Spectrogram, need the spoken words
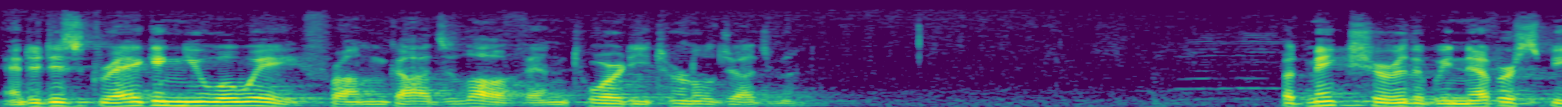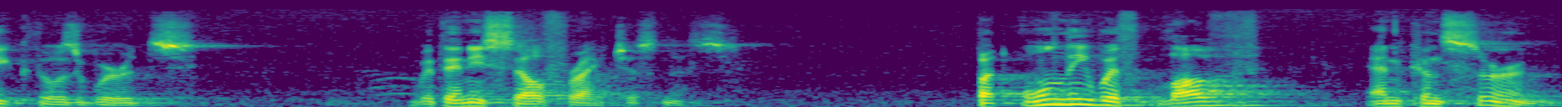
And it is dragging you away from God's love and toward eternal judgment. But make sure that we never speak those words with any self righteousness, but only with love and concern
